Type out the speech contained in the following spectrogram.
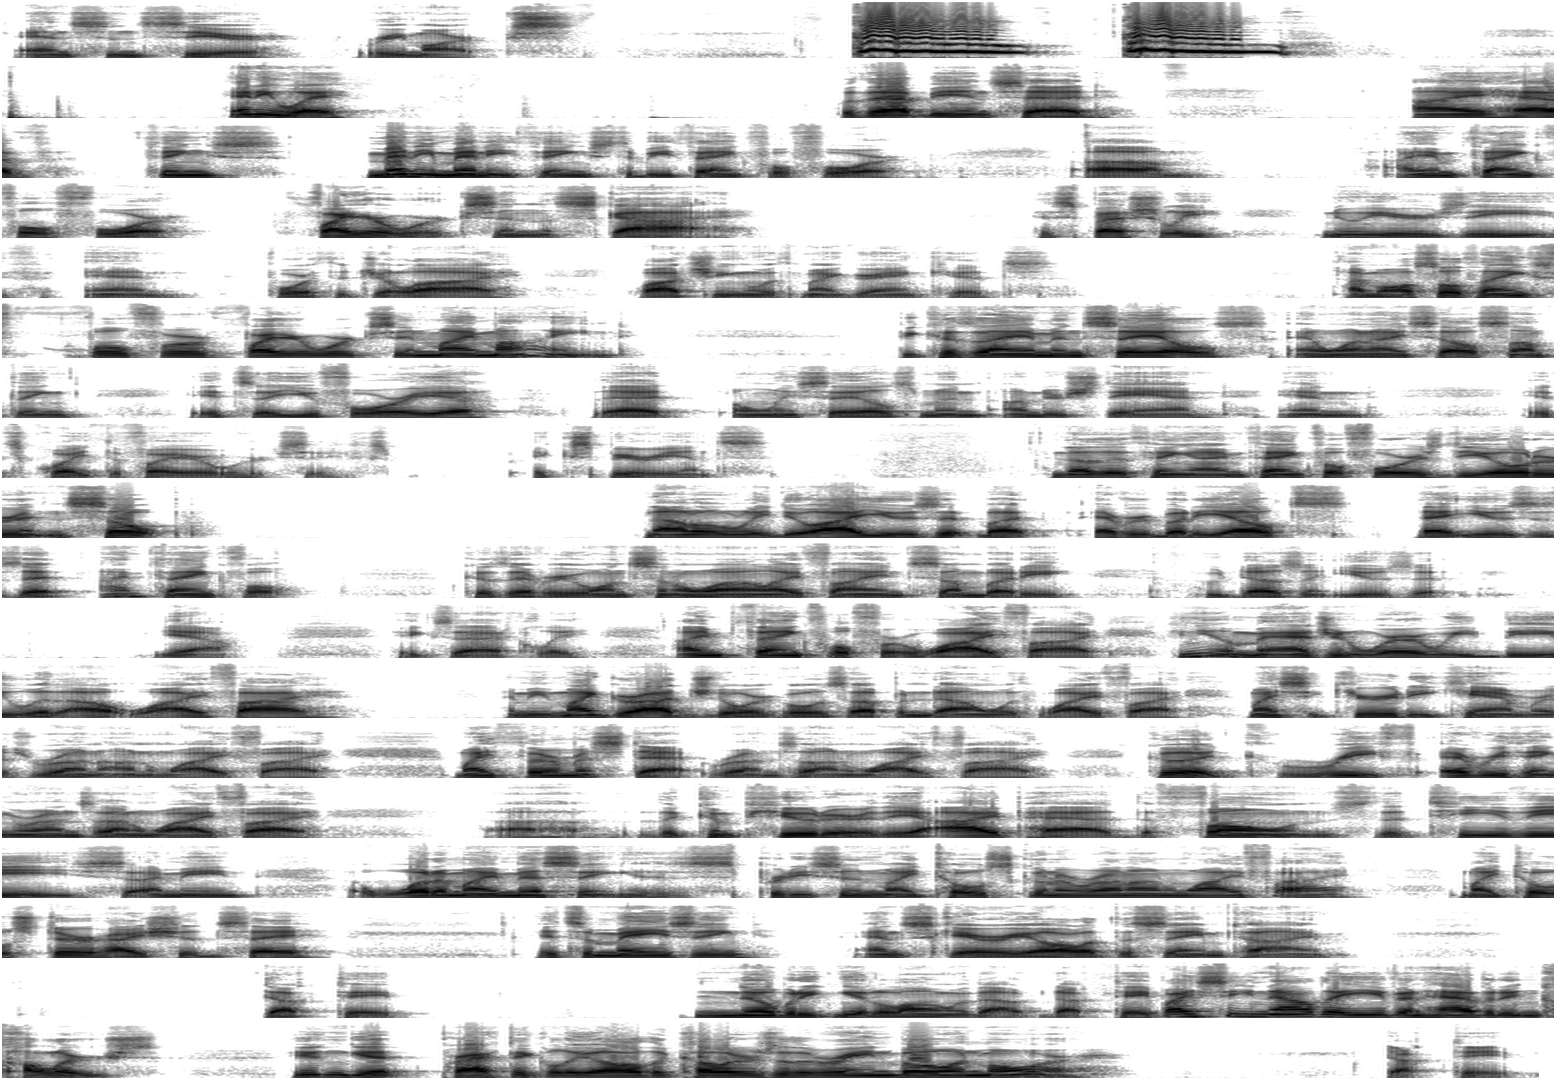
and sincere remarks. Anyway, with that being said, I have things, many, many things to be thankful for. Um, I am thankful for fireworks in the sky, especially New Year's Eve and Fourth of July, watching with my grandkids. I'm also thankful thankful for fireworks in my mind because I am in sales, and when I sell something, it's a euphoria that only salesmen understand, and it's quite the fireworks ex- experience. Another thing I'm thankful for is deodorant and soap. Not only do I use it, but everybody else that uses it, I'm thankful because every once in a while I find somebody who doesn't use it. Yeah. Exactly. I'm thankful for Wi Fi. Can you imagine where we'd be without Wi Fi? I mean, my garage door goes up and down with Wi Fi. My security cameras run on Wi Fi. My thermostat runs on Wi Fi. Good grief, everything runs on Wi Fi. Uh, the computer, the iPad, the phones, the TVs. I mean, what am I missing? Is pretty soon my toast going to run on Wi Fi? My toaster, I should say. It's amazing and scary all at the same time. Duct tape. Nobody can get along without duct tape. I see now they even have it in colors. You can get practically all the colors of the rainbow and more. Duct tape.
